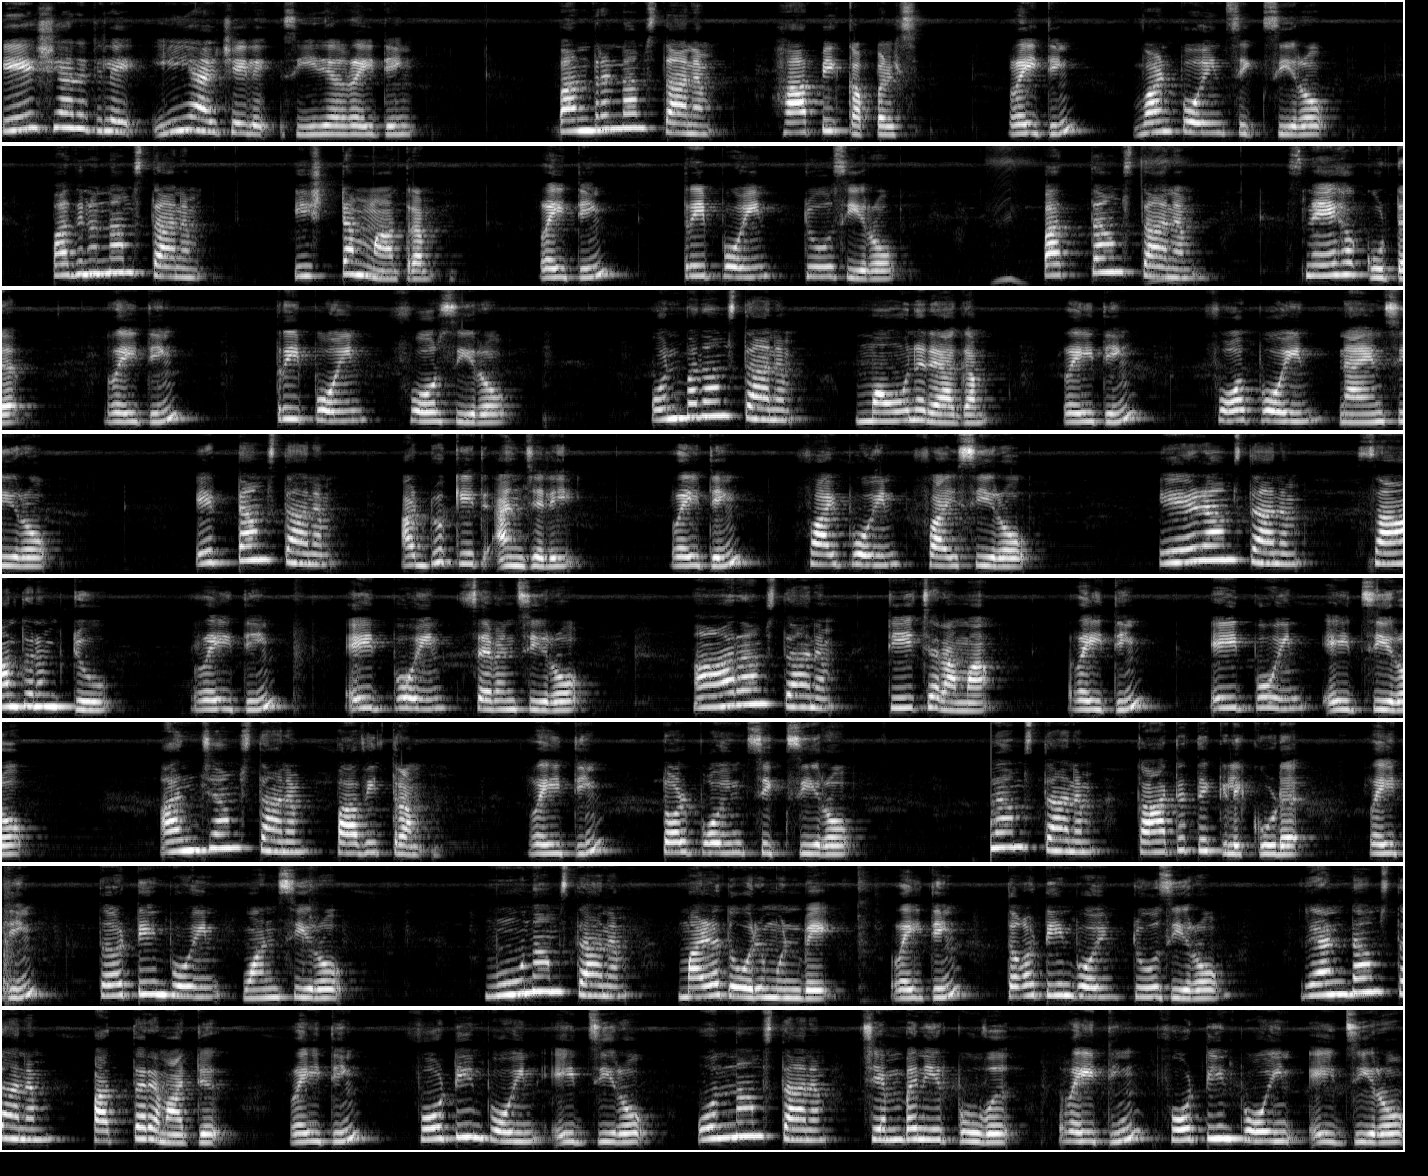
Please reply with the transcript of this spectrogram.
ഏഷ്യാനെറ്റിലെ ഈ ആഴ്ചയിലെ സീരിയൽ റേറ്റിംഗ്. പന്ത്രണ്ടാം സ്ഥാനം happy couples. Rating one point six zero. പതിനൊന്നാം സ്ഥാനം Ishtam Mathram. Rating three point two zero. പത്താം സ്ഥാനം Snehakkoottu. Rating three point four zero. ഒൻപതാം സ്ഥാനം Mounaragam. Rating four point nine zero. എട്ടാം സ്ഥാനം advocate Anjali. Rating five point five zero. ഏഴാം സ്ഥാനം Santhwanam two. Rating eight point seven zero. ആറാം സ്ഥാനം Teacheramma rating eight point eight zero. അഞ്ചാം സ്ഥാനം Pavithram. Rating twelve point six zero. നാലാം സ്ഥാനം Kattathe Kilikkoodu. Rating thirteen point one zero. മൂന്നാം സ്ഥാനം Mazha Thorum Munpe. Rating thirteen point two zero. രണ്ടാം സ്ഥാനം Pathramattu rating fourteen point eight zero. ഒന്നാം സ്ഥാനം Chembaneer Poovu rating fourteen point eight zero.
